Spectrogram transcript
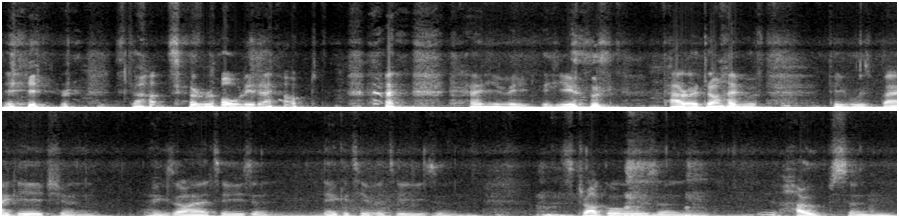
you start to roll it out, and you meet the human paradigm of people's baggage and anxieties and negativities and struggles and hopes and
